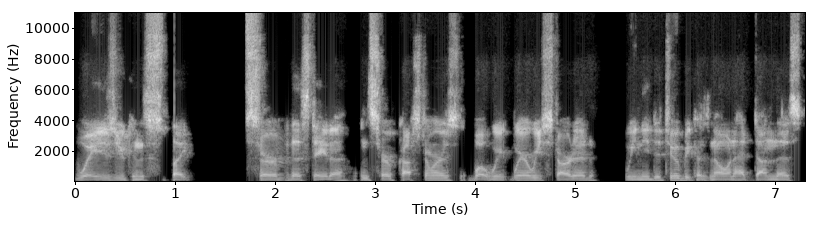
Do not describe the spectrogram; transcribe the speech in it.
ways you can like serve this data and serve customers. What we where we started, we needed to because no one had done this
